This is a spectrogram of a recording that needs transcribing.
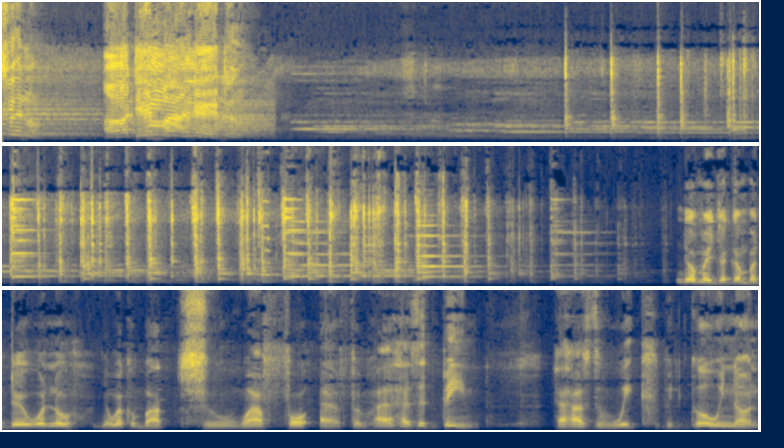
kwezuenu ọ dị mma no, you're welcome back to 14 FM. How has it been? How has the week been going on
